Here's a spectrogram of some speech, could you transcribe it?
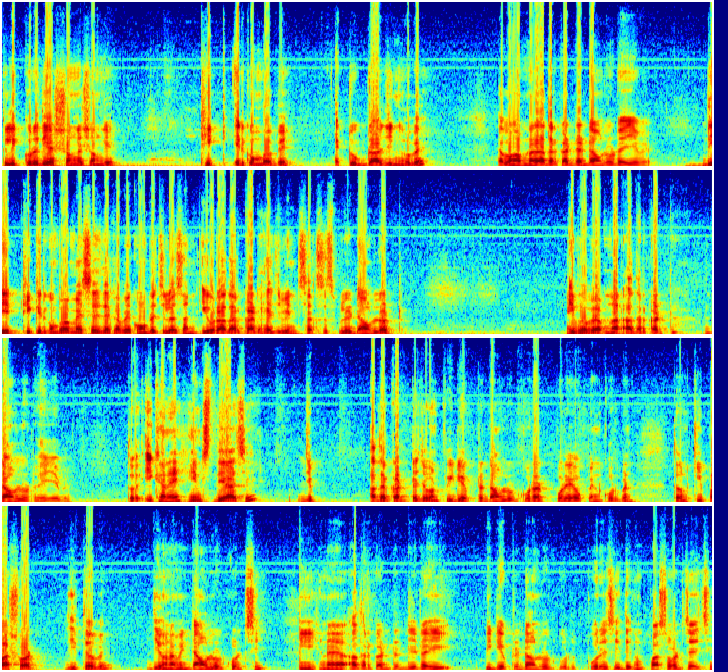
ক্লিক করে দেওয়ার সঙ্গে সঙ্গে ঠিক এরকমভাবে একটু ব্রাউজিং হবে এবং আপনার আধার কার্ডটা ডাউনলোড হয়ে যাবে। দিয়ে ঠিক এরকমভাবে মেসেজ দেখাবে congratulation your Aadhaar card has been successfully download এইভাবে আপনার আধার কার্ডটা ডাউনলোড হয়ে যাবে। তো এখানে হিন্টস দেওয়া আছে যে আধার কার্ডটা যখন পিডিএফটা ডাউনলোড করার পরে ওপেন করবেন, তখন কি পাসওয়ার্ড দিতে হবে? যেমন আমি ডাউনলোড করছি, আমি এখানে আধার কার্ডটা যেটা এই পিডিএফটা ডাউনলোড করেছি, দেখুন পাসওয়ার্ড চাইছে।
